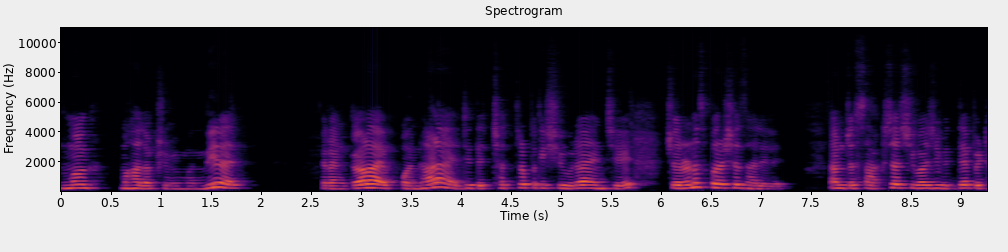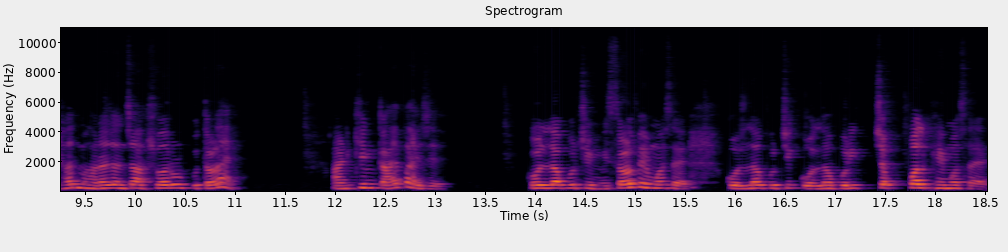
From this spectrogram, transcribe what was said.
मग महालक्ष्मी मंदिर आहे रंकाळा आहे पन्हाळा आहे जिथे छत्रपती शिवरायांचे चरणस्पर्श झालेले. आमच्या साक्षात शिवाजी विद्यापीठात महाराजांचा अश्वारूढ पुतळा आहे. आणखीन काय पाहिजे? कोल्हापूरची मिसळ फेमस आहे. कोल्हापूरची कोल्हापुरी चप्पल फेमस आहे.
